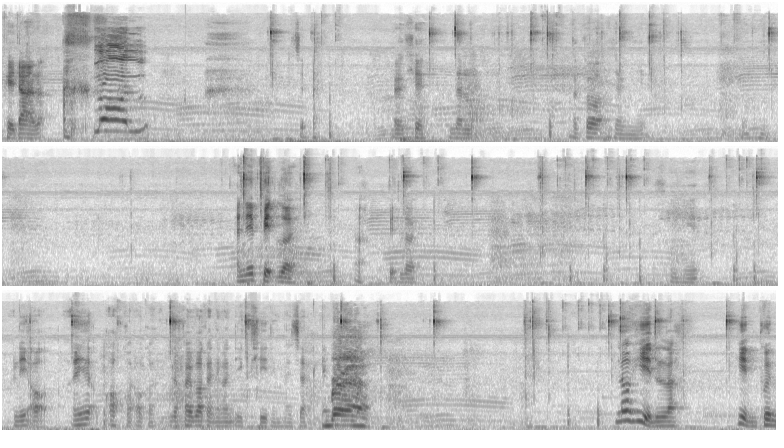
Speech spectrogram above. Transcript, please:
เพดานละ LOL ใช่ปะโอเคนั่นแหละแล้วก็อย่างนี้ อันนี้ปิดเลย อะ ปิดเลยอย่างนี้อันนี้ออก อันนี้ออกก่อนออกก่อนแล้วค่อยว่ากันอย่างนั้นอีกทีหนึ่งนะจ๊ะ Bruh แล้วหินล่ะ หินพื้น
